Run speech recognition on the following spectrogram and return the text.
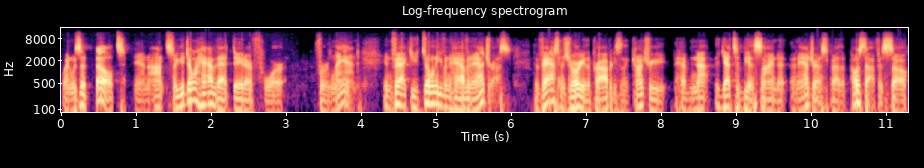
When was it built? And on, so you don't have that data for for land. In fact, you don't even have an address. The vast majority of the properties in the country have not yet to be assigned an address by the post office. So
